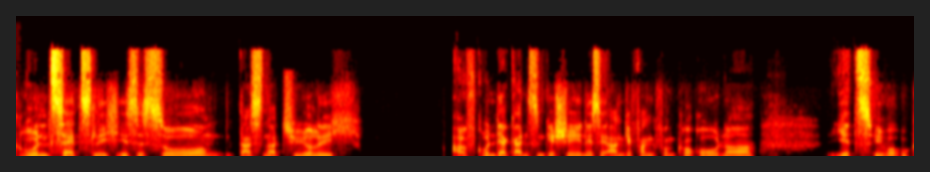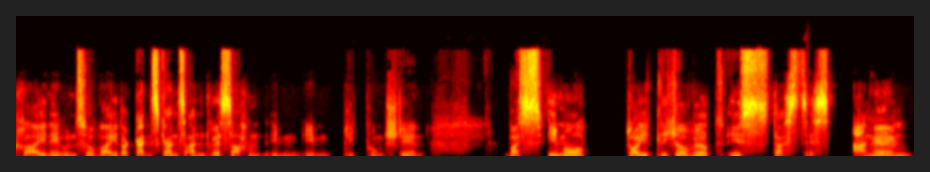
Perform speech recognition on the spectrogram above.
grundsätzlich ist es so, dass natürlich aufgrund der ganzen Geschehnisse, angefangen von Corona, jetzt über Ukraine und so weiter ganz, ganz andere Sachen im, im Blickpunkt stehen. Was immer deutlicher wird, ist, dass das Angeln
